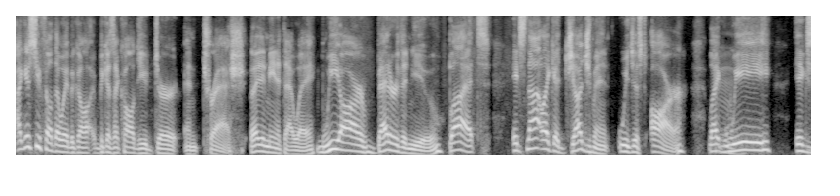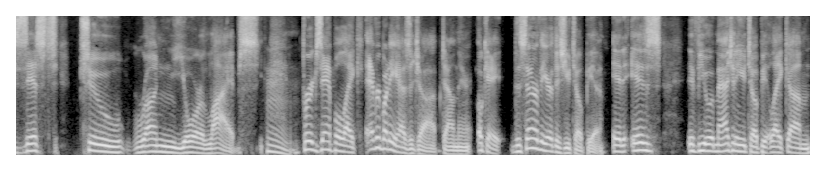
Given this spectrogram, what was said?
I guess you felt that way because because I called you dirt and trash, but I didn't mean it that way. We are better than you, but it's not like a judgment. We just are. Like Hmm. we exist to run your lives. Hmm. For example, like everybody has a job down there. Okay, the center of the earth is utopia. It is if you imagine a utopia like um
